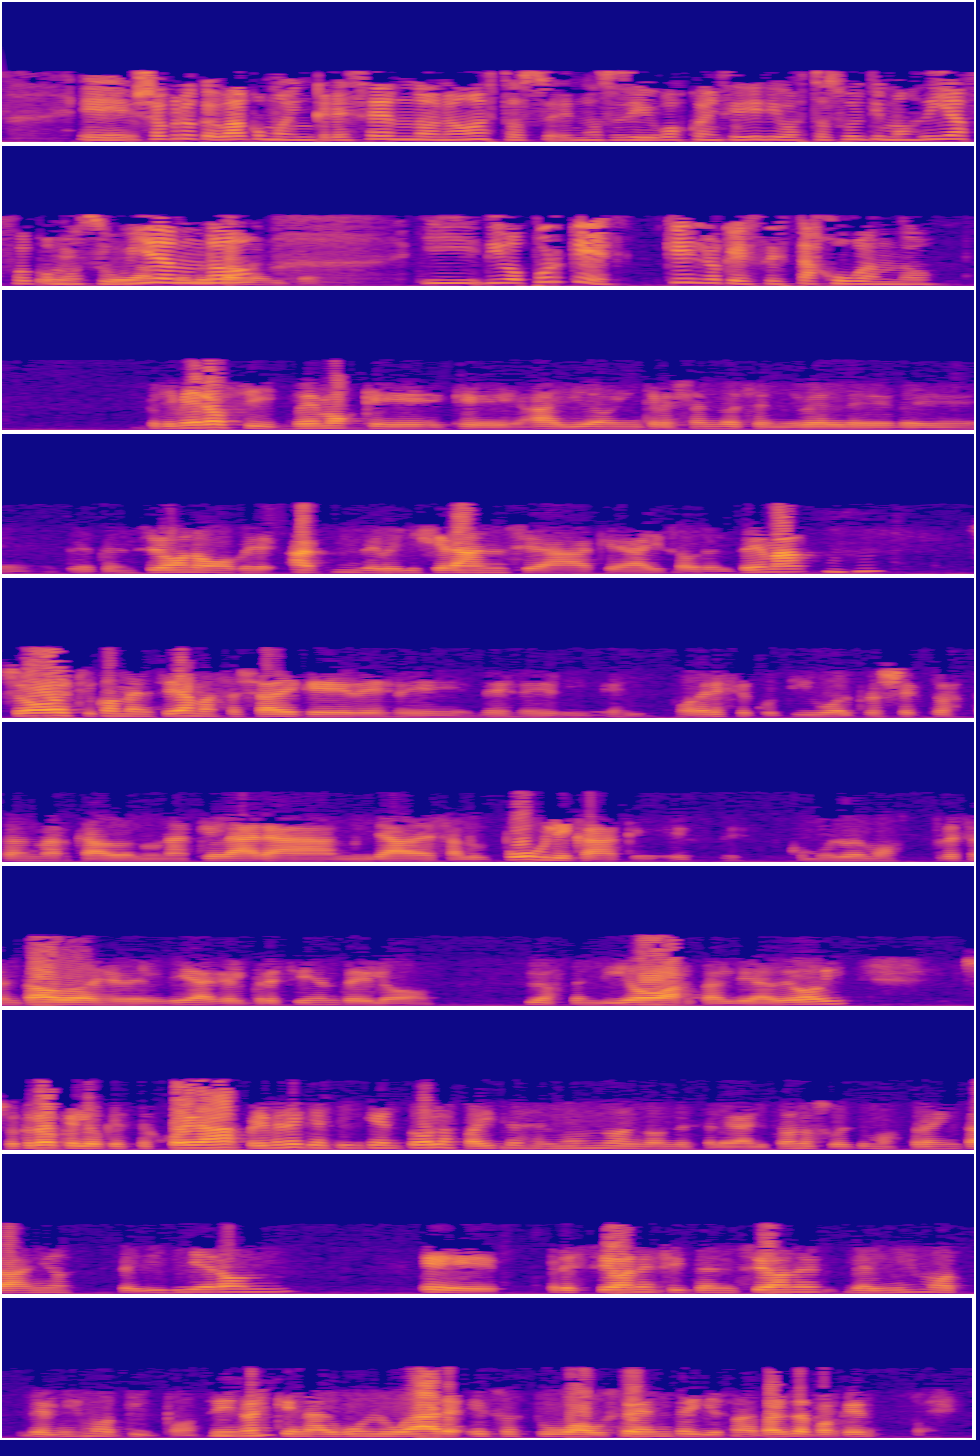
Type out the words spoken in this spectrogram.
eh, yo creo que va como increciendo, ¿no? Estos, eh, no sé si vos coincidís, digo, estos últimos días fue como sí, subiendo. Sí, y digo, ¿por qué? ¿Qué es lo que se está jugando? Primero sí, vemos que, que ha ido increciendo ese nivel de, de, de tensión o de, de, beligerancia que hay sobre el tema. Uh -huh. Yo estoy convencida, más allá de que desde, desde el, el, Poder Ejecutivo el proyecto está enmarcado en una clara mirada de salud pública, que es, es como lo hemos presentado desde el día que el presidente lo, lo envió hasta el día de hoy, yo creo que lo que se juega, primero hay que decir que en todos los países del mundo en donde se legalizó en los últimos 30 años, se vivieron eh, presiones y tensiones del mismo del mismo tipo. ¿sí? Uh -huh. No es que en algún lugar eso estuvo ausente y eso me parece porque es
